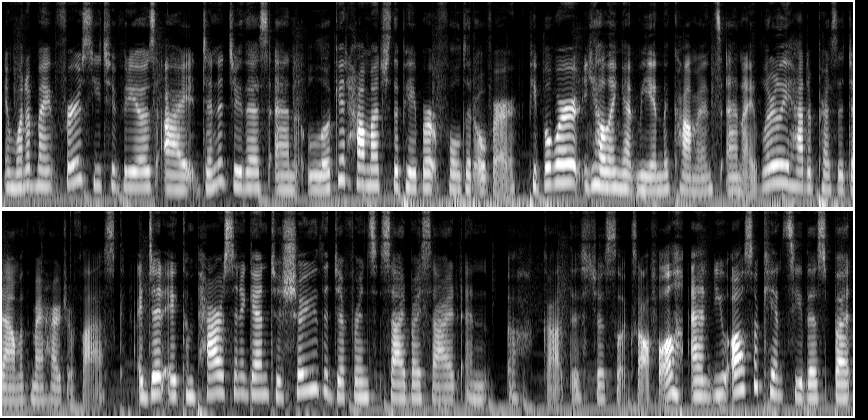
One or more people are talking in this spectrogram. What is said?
In one of my first YouTube videos, I didn't do this, and look at how much the paper folded over. People were yelling at me in the comments, and I literally had to press it down with my hydro flask. I did a comparison again to show you the difference side by side, and oh god, this just looks awful. And you also can't see this, but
